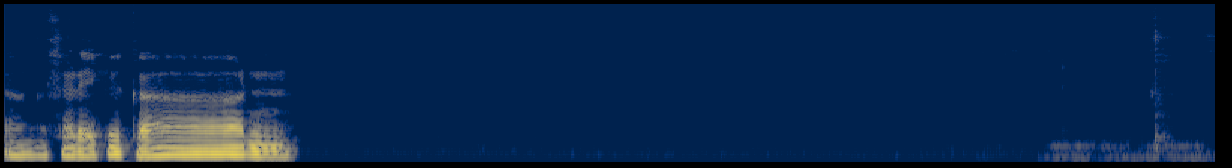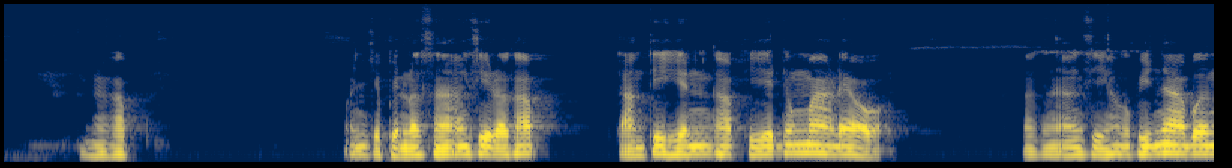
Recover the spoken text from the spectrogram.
ล่างก็ใช้ได้คือกันนะครับ มันจะเป็นลักษณะจังซี่แหละครับ ตามที่เห็นครับที่เฮ็ดลงมาแล้ว ลักษณะจังซี่เฮาก็พิจารณาเบิ่ง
